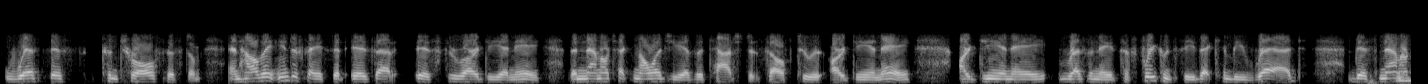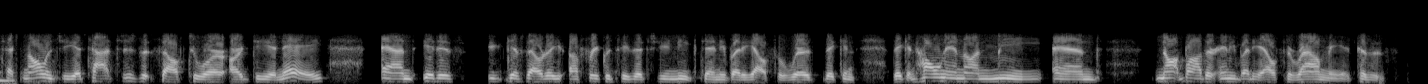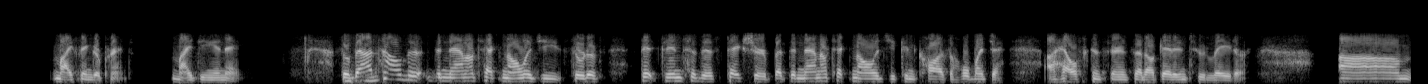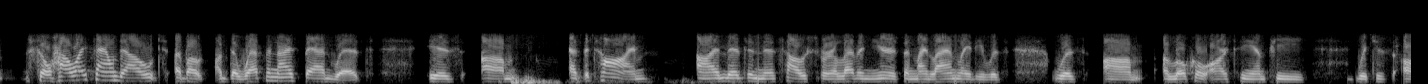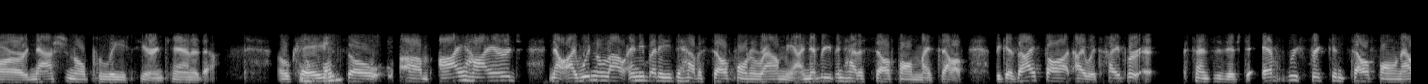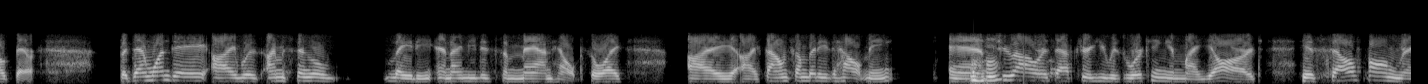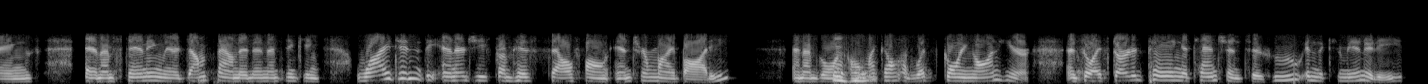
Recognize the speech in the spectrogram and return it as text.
with this control system. And how they interface it is that is through our DNA. The nanotechnology has attached itself to our DNA. Our DNA resonates a frequency that can be read. This mm-hmm. nanotechnology attaches itself to our, our DNA and it is it gives out a, a frequency that's unique to anybody else. So where they can they can hone in on me and not bother anybody else around me because it's my fingerprint, my DNA. So mm-hmm. that's how the, the nanotechnology sort of fits into this picture, but the nanotechnology can cause a whole bunch of uh, health concerns that I'll get into later. Um, so, how I found out about the weaponized bandwidth is um, at the time I lived in this house for 11 years, and my landlady was was um, a local RCMP, which is our national police here in Canada. Okay, okay. so um, I hired. Now I wouldn't allow anybody to have a cell phone around me. I never even had a cell phone myself because I thought I was hyper sensitive to every freaking cell phone out there. But then one day I was I'm a single lady and I needed some man help, so I I I found somebody to help me and mm-hmm. two hours after he was working in my yard, his cell phone rings, and I'm standing there dumbfounded, and I'm thinking, why didn't the energy from his cell phone enter my body? And I'm going, oh mm-hmm. oh my God, what's going on here? And so I started paying attention to who in the community's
